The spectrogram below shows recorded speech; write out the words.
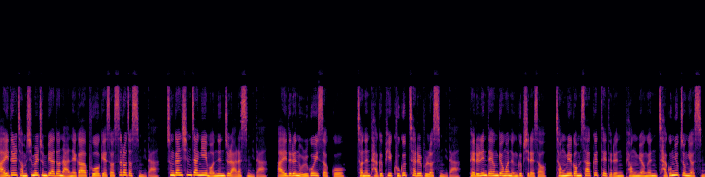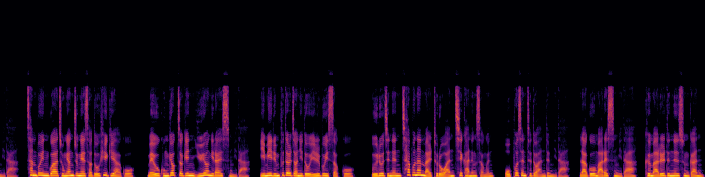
아이들 점심을 준비하던 아내가 부엌에서 쓰러졌습니다. 순간 심장이 멎는 줄 알았습니다. 아이들은 울고 있었고 저는 다급히 구급차를 불렀습니다. 베를린 대형병원 응급실에서 정밀 검사 끝에 들은 병명은 자궁육종이었습니다. 산부인과 종양 중에서도 희귀하고 매우 공격적인 유형이라 했습니다. 이미 림프절 전이도 일부 있었고 의료진은 차분한 말투로 완치 가능성은 5%도 안 됩니다. 라고 말했습니다. 그 말을 듣는 순간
